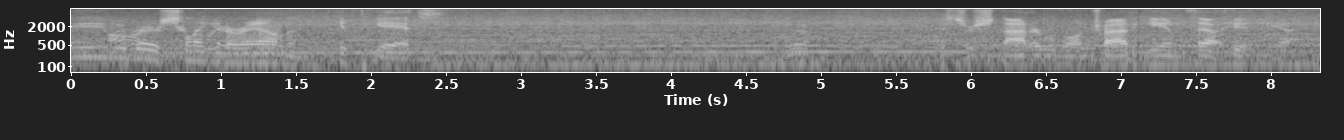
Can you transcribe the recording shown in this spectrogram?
And we better sling it around and hit the gas. Mr. Snider, we're going to try it again without hitting you.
